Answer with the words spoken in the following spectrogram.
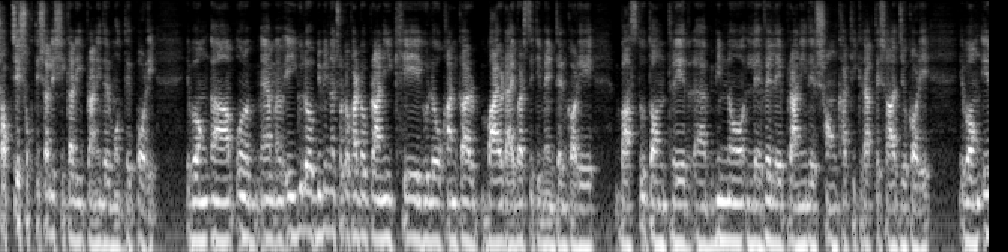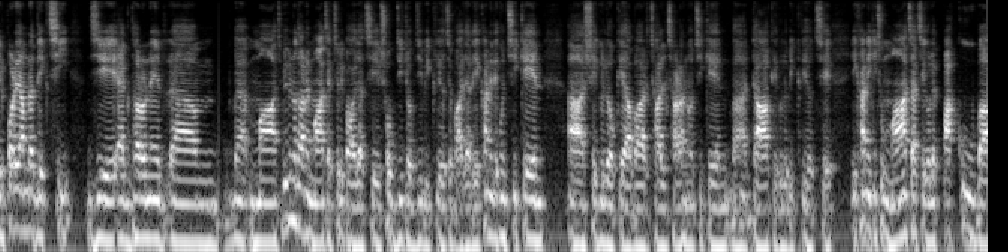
সবচেয়ে শক্তিশালী শিকারী প্রাণীদের মধ্যে পড়ে। এবং এইগুলো বিভিন্ন ছোটোখাটো প্রাণী খেয়ে এগুলো ওখানকার বায়োডাইভার্সিটি মেনটেন করে, বাস্তুতন্ত্রের বিভিন্ন লেভেলে প্রাণীদের সংখ্যা ঠিক রাখতে সাহায্য করে। এবং এরপরে আমরা দেখছি যে এক ধরনের মাছ, বিভিন্ন ধরনের মাছ অ্যাকচুয়ালি পাওয়া যাচ্ছে। সবজি টবজি বিক্রি হচ্ছে বাজারে। এখানে দেখুন চিকেন সেগুলোকে আবার ছাল ছাড়ানো চিকেন ডাক এগুলো বিক্রি হচ্ছে। এখানে কিছু মাছ আছে, এগুলো পাকু বা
